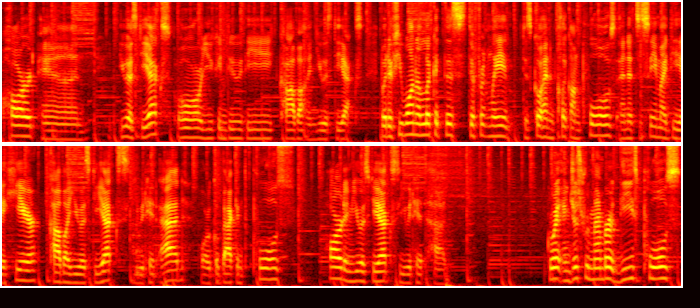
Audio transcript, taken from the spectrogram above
hard and USDX, or you can do the Kava and USDX. But if you want to look at this differently, just go ahead and click on pools and it's the same idea here. Kava USDX, you would hit add or go back into pools. Hard and USDX, you would hit add. Great, and just remember these pools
